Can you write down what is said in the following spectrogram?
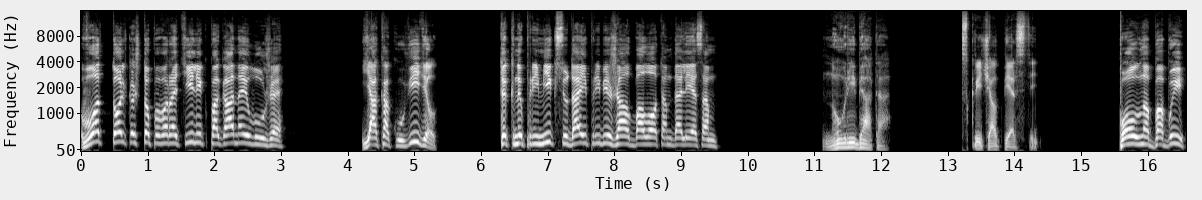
«Вот только что поворотили к поганой луже. Я как увидел — так напрямик сюда и прибежал болотом да лесом. «Ну, ребята!» — скричал перстень. «Полно бобы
